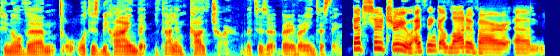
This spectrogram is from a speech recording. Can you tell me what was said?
to know the, um, what is behind the Italian culture. That is uh, very, very interesting. That's so true. I think a lot of our um,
